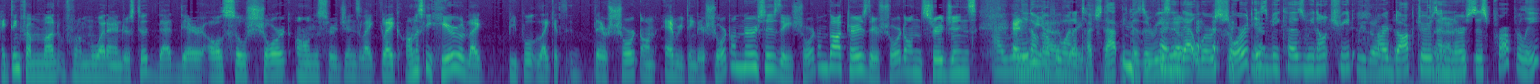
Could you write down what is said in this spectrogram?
I think from what from what I understood that they're also short on surgeons. Like like honestly here like people like it's they're short on everything. They're short on nurses. They're short on doctors. They're short on surgeons. I really don't know if we want to touch that because the reason that we're short is because we don't treat don't. our doctors and nurses properly,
